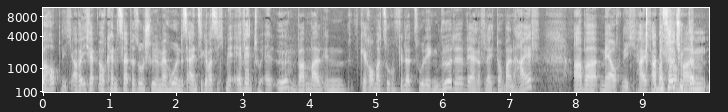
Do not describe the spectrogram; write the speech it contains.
überhaupt nicht. Aber ich werde mir auch keine Zwei-Personen-Spiele mehr holen. Das Einzige, was ich mir eventuell irgendwann mal in geraumer Zukunft wieder zulegen würde, wäre vielleicht noch mal ein Hive. Aber mehr auch nicht. Hive Aber ich Selchuk, dann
